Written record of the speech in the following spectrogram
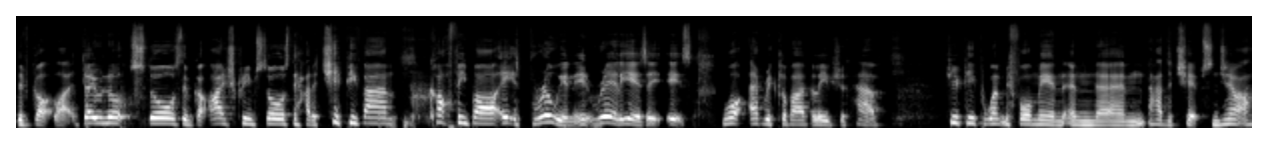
They've got like donut stores. They've got ice cream stores. They had a chippy van, coffee bar. It's brilliant. It really is. It, it's what every club I believe should have. A few people went before me and, and um, had the chips, and you know I,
